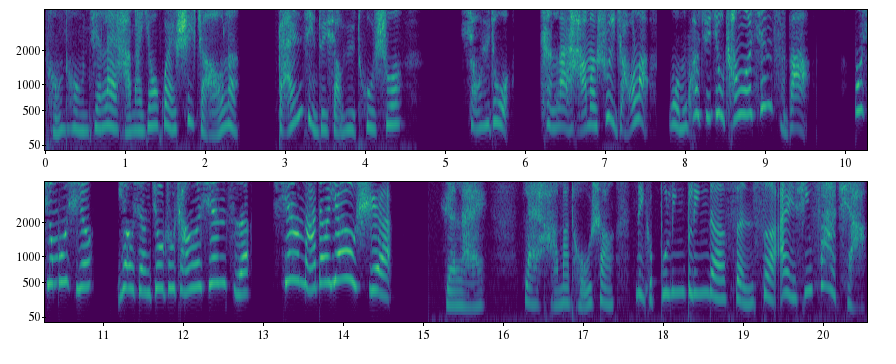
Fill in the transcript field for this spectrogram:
彤彤见癞蛤蟆妖怪睡着了，赶紧对小玉兔说：“小玉兔，趁癞蛤蟆睡着了，我们快去救嫦娥仙子吧！”“不行不行，要想救出嫦娥仙子，先要拿到钥匙。”原来，癞蛤蟆头上那个布灵布灵的粉色爱心发卡，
